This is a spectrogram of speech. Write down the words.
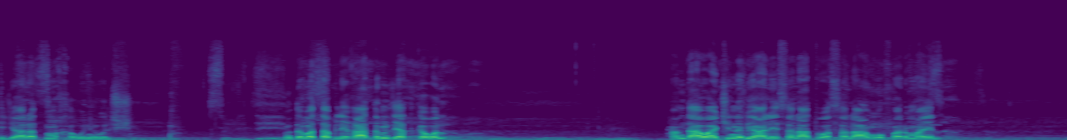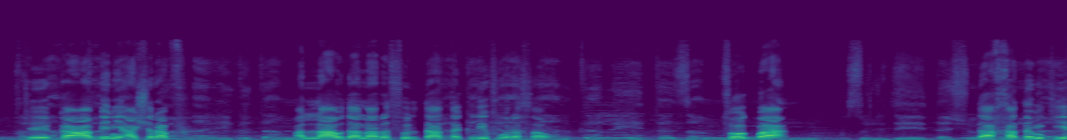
تجارت مخه ونیول شي نو د به تبلیغات هم زیات کول همدا وا چې نبی علی صلوات و سلام فرمایل چې کعب بن اشرف الله او د الله رسول ته تکلیف ورساو څوک به دا ختم کی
